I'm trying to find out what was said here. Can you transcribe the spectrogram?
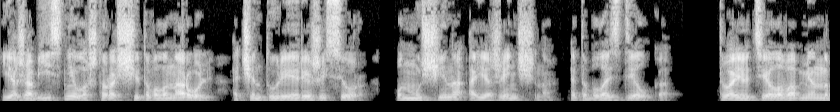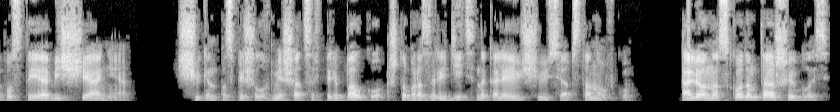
Я же объяснила, что рассчитывала на роль, а Чентурия режиссер. Он мужчина, а я женщина. Это была сделка. Твое тело в обмен на пустые обещания. Щукин поспешил вмешаться в перепалку, чтобы разрядить накаляющуюся обстановку. Алена, с кодом ты ошиблась.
